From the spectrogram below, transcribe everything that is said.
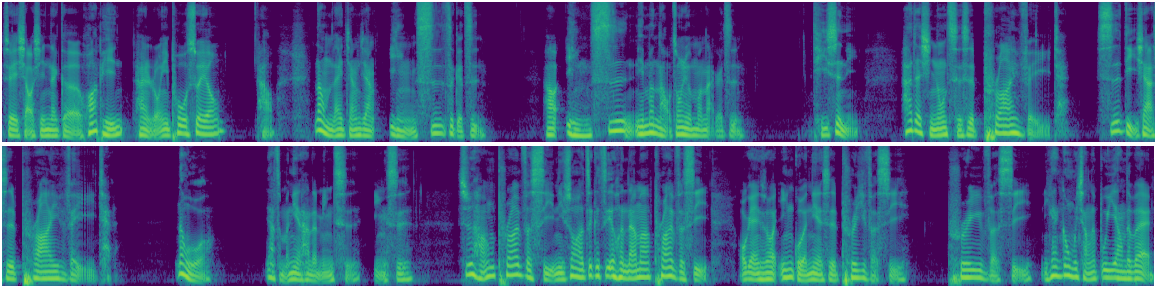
所以小心那个花瓶，它很容易破碎哦。好，那我们来讲讲隐私这个字。好，隐私，你们脑中有没有哪个字？提示你，它的形容词是 private，私底下是 private。那我要怎么念它的名词？隐私，是不是好像 privacy？你说啊这个字有很难吗？privacy，我跟你说，英国念是 privacy。Privacy，你看跟我们想的不一样，对不对？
